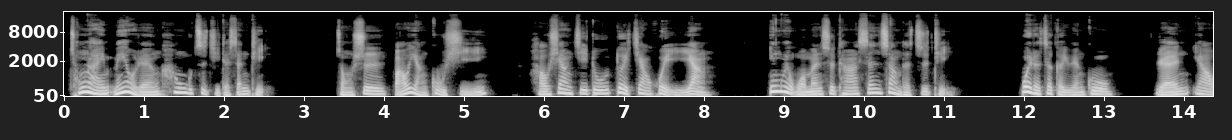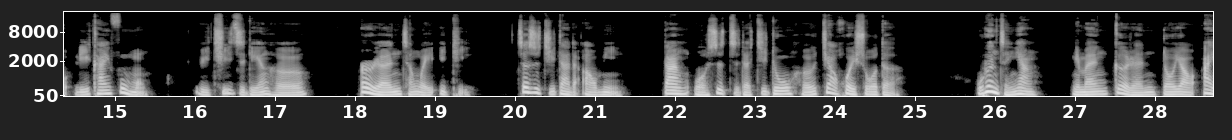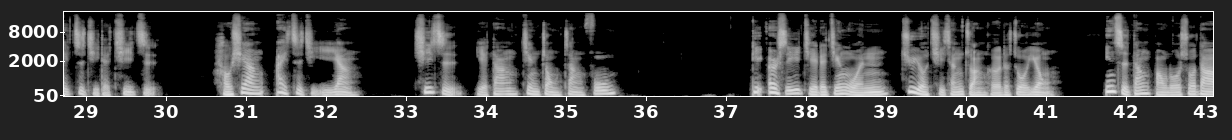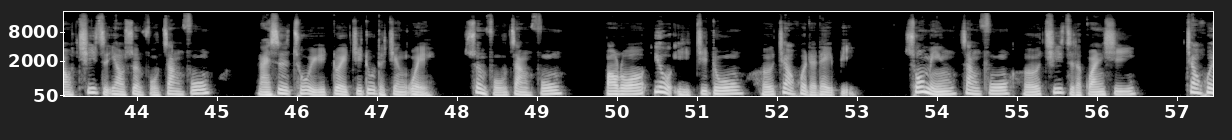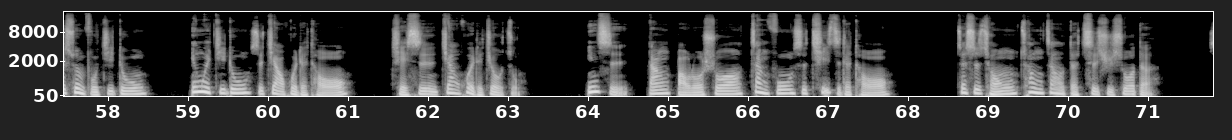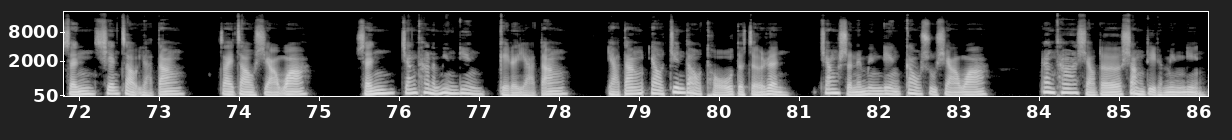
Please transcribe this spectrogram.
从来没有人恨恶自己的身体，总是保养顾惜，好像基督对教会一样。因为我们是他身上的肢体。为了这个缘故，人要离开父母，与妻子联合，二人成为一体。这是极大的奥秘。但我是指的基督和教会说的。无论怎样，你们个人都要爱自己的妻子，好像爱自己一样。妻子也当敬重丈夫。第二十一节的经文具有起承转合的作用，因此当保罗说到妻子要顺服丈夫，乃是出于对基督的敬畏，顺服丈夫。保罗又以基督。和教会的类比，说明丈夫和妻子的关系。教会顺服基督，因为基督是教会的头，且是教会的救主。因此，当保罗说丈夫是妻子的头，这是从创造的次序说的。神先造亚当，再造夏娃。神将他的命令给了亚当，亚当要尽到头的责任。将神的命令告诉夏娃，让他晓得上帝的命令，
